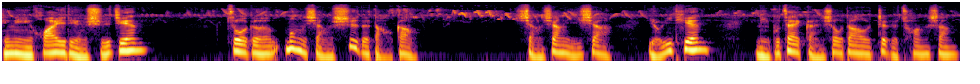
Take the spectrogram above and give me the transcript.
请你花一点时间，做个梦想式的祷告，想象一下，有一天你不再感受到这个创伤，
